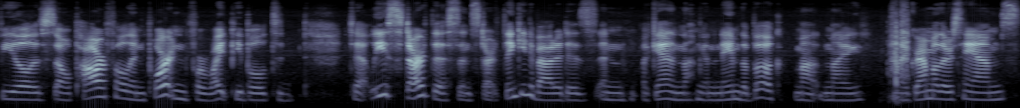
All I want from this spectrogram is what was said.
feel is so powerful and important for white people to to at least start this and start thinking about it is and again I'm going to name the book my my, my grandmother's hands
